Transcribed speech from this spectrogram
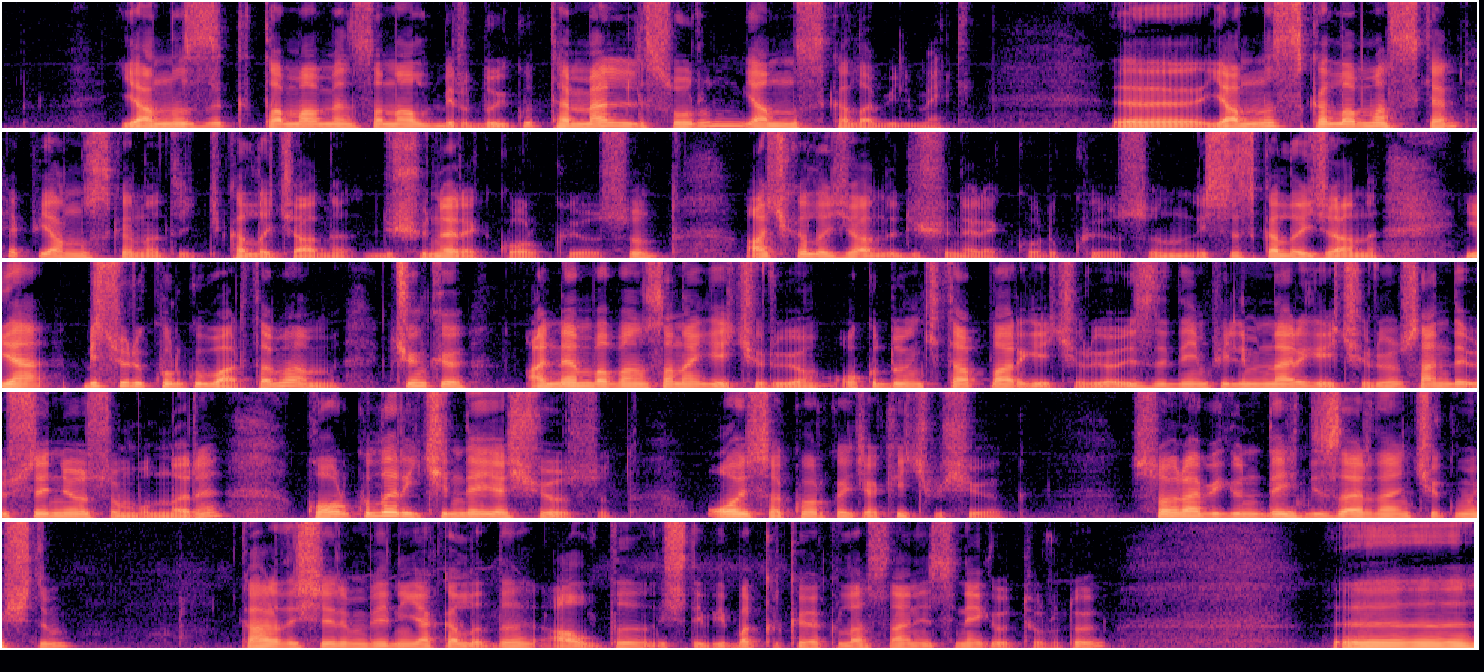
Yalnızlık tamamen sanal bir duygu. Temel sorun yalnız kalabilmek. Ee, yalnız kalamazken hep yalnız kalacağını düşünerek korkuyorsun. Aç kalacağını düşünerek korkuyorsun. işsiz kalacağını. Ya bir sürü kurgu var tamam mı? Çünkü annen baban sana geçiriyor. Okuduğun kitaplar geçiriyor. izlediğin filmler geçiriyor. Sen de üstleniyorsun bunları. Korkular içinde yaşıyorsun. Oysa korkacak hiçbir şey yok. Sonra bir gün dehlizlerden çıkmıştım. Kardeşlerim beni yakaladı, aldı işte bir Bakırköy Akıl Hastanesi'ne götürdü. Ee,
